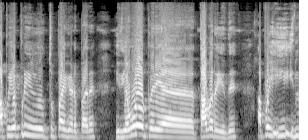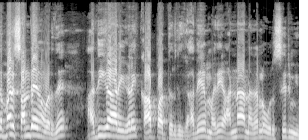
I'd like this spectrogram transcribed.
அப்போ எப்படி துப்பாக்கி எடுப்பார்? இது எவ்வளோ பெரிய தவறு இது? அப்போ இந்த மாதிரி சந்தேகம் வருது. அதிகாரிகளை காப்பாத்துறதுக்கு. அதே மாதிரி அண்ணா நகரில் ஒரு சிறுமி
